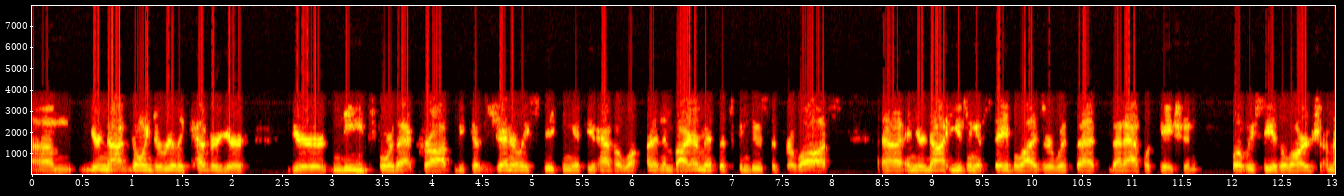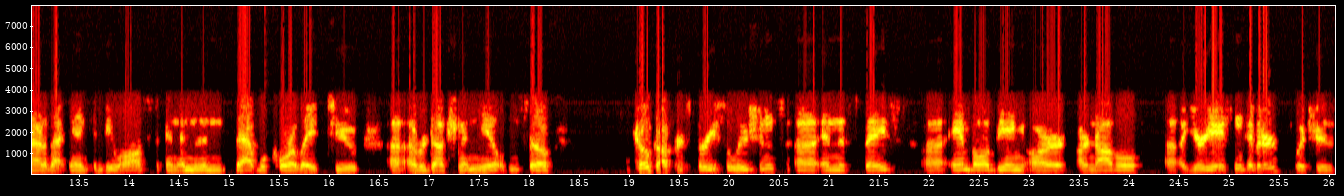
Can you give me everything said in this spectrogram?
um, you're not going to really cover your your needs for that crop because generally speaking, if you have a, an environment that's conducive for loss uh, and you're not using a stabilizer with that that application, what we see is a large amount of that N can be lost, and, and then that will correlate to uh, a reduction in yield. And so, Koch offers three solutions uh, in this space. Uh, being our our novel uh, urease inhibitor, which is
